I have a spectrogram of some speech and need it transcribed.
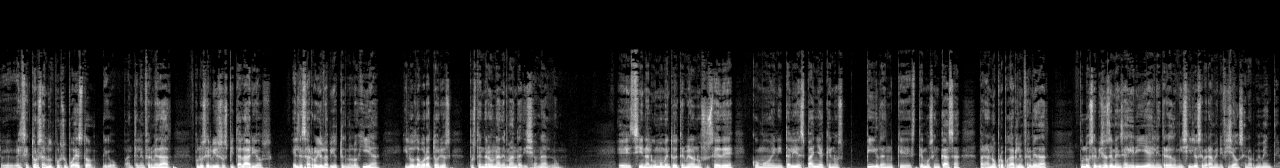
Eh, el sector salud, por supuesto, digo, ante la enfermedad, pues los servicios hospitalarios, el desarrollo de la biotecnología y los laboratorios, pues tendrán una demanda adicional, ¿no? Eh, si en algún momento determinado nos sucede como en Italia y España, que nos pidan que estemos en casa para no propagar la enfermedad, pues los servicios de mensajería y la entrega a domicilio se verán beneficiados enormemente.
